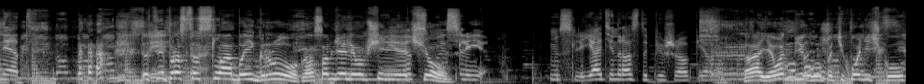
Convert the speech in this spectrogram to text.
Нет. Да ты просто слабый игрок, на самом деле вообще ни о чем. В смысле? В смысле? Я один раз добежал первым. Да, я вот бегу потихонечку.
